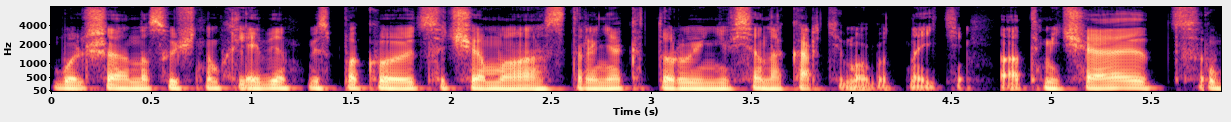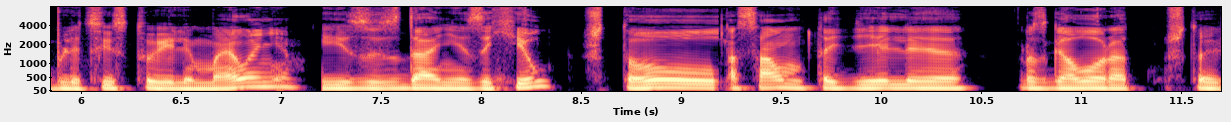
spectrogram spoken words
больше о насущном хлебе беспокоятся, чем о стране, которую не все на карте могут найти. Отмечает публицист Уильям Мелани из издания The Hill, что на самом-то деле разговор, о, что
